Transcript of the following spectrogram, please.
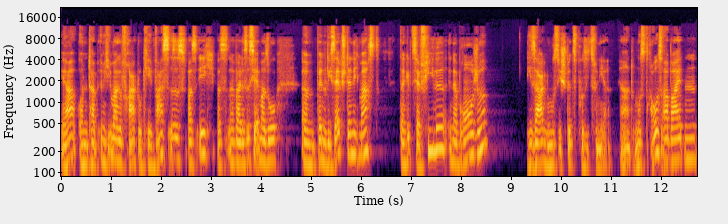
ja, und habe mich immer gefragt, okay, was ist es, was ich, was, ne, weil das ist ja immer so, ähm, wenn du dich selbstständig machst, dann gibt's ja viele in der Branche, die sagen, du musst dich spitz positionieren, ja, du musst rausarbeiten,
